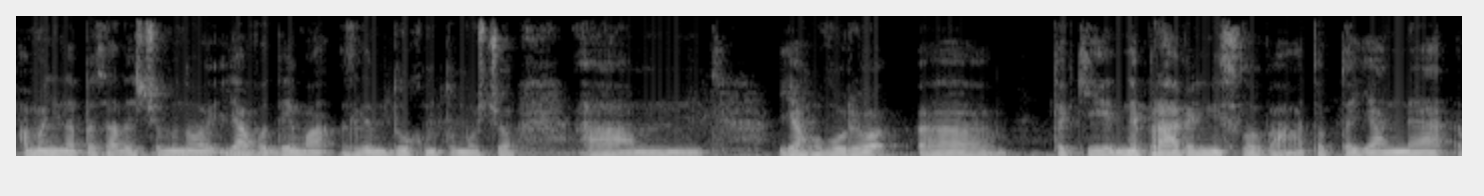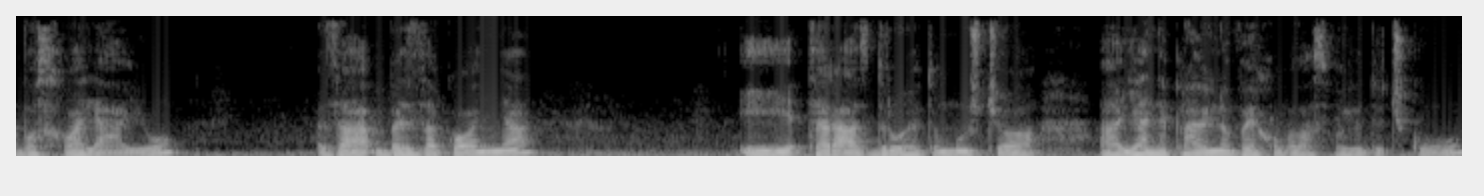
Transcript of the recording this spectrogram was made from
А мені написали, що мною я водима злим духом, тому що ем, я говорю е, такі неправильні слова, тобто я не восхваляю за беззаконня. І це раз, друге, тому що е, я неправильно виховала свою дочку.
